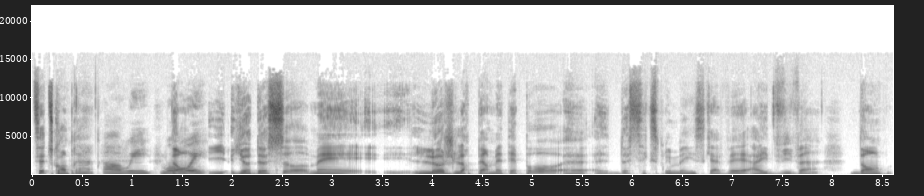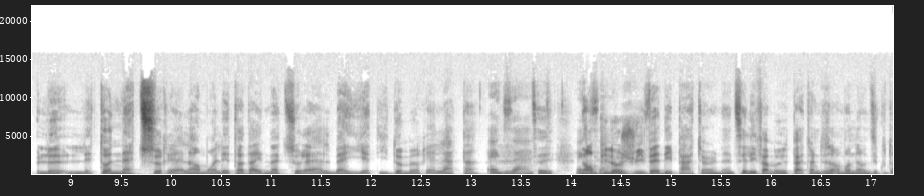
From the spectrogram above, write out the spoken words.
sais, tu comprends? Ah oui, oui, Donc, oui. il y, a de ça, mais là, je leur permettais pas euh, de s'exprimer ce qu'il y avait à être vivant. Donc, l'état naturel, en moi, l'état d'être naturel, ben, il, il demeurait latent. Exact. tu sais? Non, Exact. puis là, je vivais des patterns, hein, tu sais, les fameux patterns. Déjà, à un moment donné, on dit, écoute,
